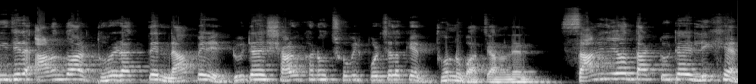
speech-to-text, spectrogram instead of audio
নিজের আনন্দ আর ধরে রাখতে না পেরে টুইটারে শাহরুখ খান ও ছবির পরিচালককে ধন্যবাদ জানালেন। সানি লিওন তার টুইটারে লিখেন,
